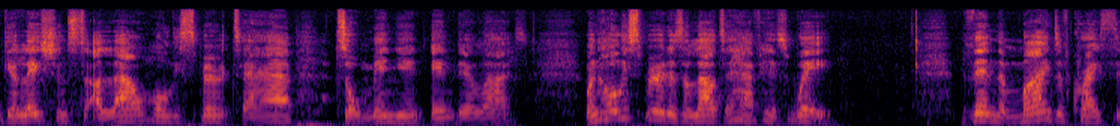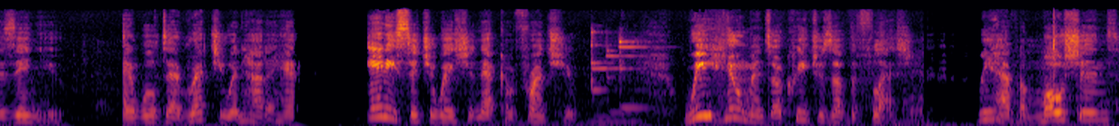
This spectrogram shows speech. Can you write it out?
Galatians to allow Holy Spirit to have dominion in their lives. When Holy Spirit is allowed to have his way, then the mind of Christ is in you and will direct you in how to handle any situation that confronts you. We humans are creatures of the flesh. We have emotions,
